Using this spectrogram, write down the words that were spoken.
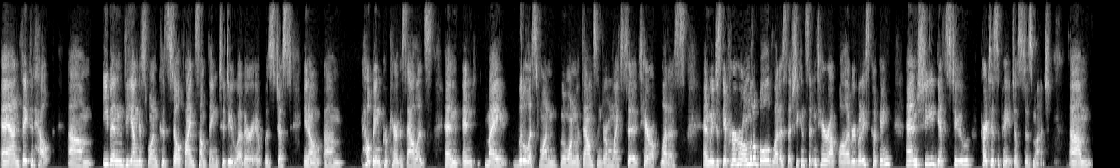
and they could help. Um, even the youngest one could still find something to do, whether it was just, you know, um, helping prepare the salads. And, and my littlest one, the one with Down syndrome, likes to tear up lettuce. And we just give her her own little bowl of lettuce that she can sit and tear up while everybody's cooking. And she gets to participate just as much. Um,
